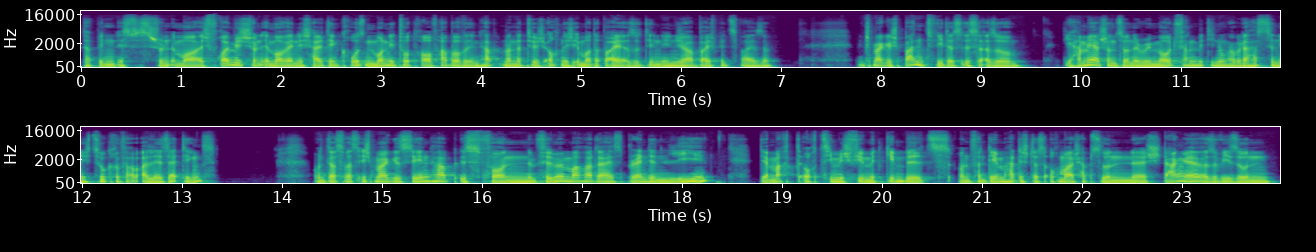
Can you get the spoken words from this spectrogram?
da bin ist es schon immer, ich freue mich schon immer, wenn ich halt den großen Monitor drauf habe, aber den hat man natürlich auch nicht immer dabei, also den Ninja beispielsweise. Bin ich mal gespannt, wie das ist. Also, die haben ja schon so eine Remote-Fernbedienung, aber da hast du nicht Zugriff auf alle Settings. Und das, was ich mal gesehen habe, ist von einem Filmemacher, der heißt Brandon Lee. Der macht auch ziemlich viel mit Gimbals. Und von dem hatte ich das auch mal. Ich habe so eine Stange, also wie so ein,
